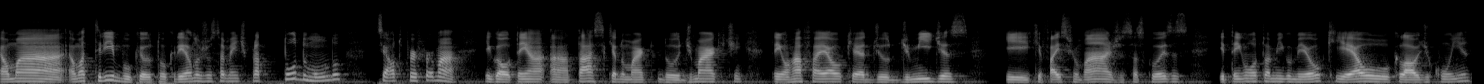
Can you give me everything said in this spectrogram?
É uma, é uma tribo que eu tô criando justamente para todo mundo se auto-performar. Igual tem a, a Tassi, que é do, mar, do, de marketing, tem o Rafael, que é de, de mídias, que, que faz filmagem, essas coisas. E tem um outro amigo meu, que é o Cláudio Cunha,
